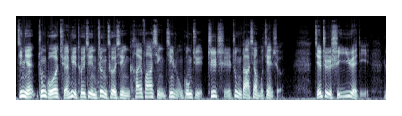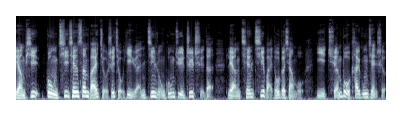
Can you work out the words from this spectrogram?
今年，中国全力推进政策性开发性金融工具支持重大项目建设。截至十一月底，两批共七千三百九十九亿元金融工具支持的两千七百多个项目已全部开工建设，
